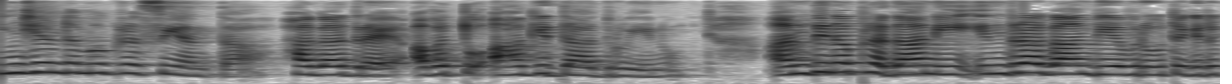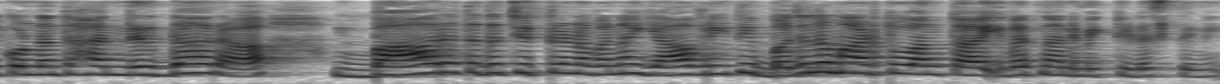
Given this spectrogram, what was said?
Indian democracy ಅಂತ. ಹಾಗಾದರೆ ಅವತ್ತು ಆಗಿದ್ದಾದರೂ ಏನು? ಅಂದಿನ ಪ್ರಧಾನಿ ಇಂದಿರಾ ಗಾಂಧಿಯವರು ತೆಗೆದುಕೊಂಡಂತಹ ನಿರ್ಧಾರ ಭಾರತದ ಚಿತ್ರಣವನ್ನು ಯಾವ ರೀತಿ ಬದಲು ಮಾಡ್ತು ಅಂತ ಇವತ್ತು ನಾನು ನಿಮಗೆ ತಿಳಿಸ್ತೀನಿ.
